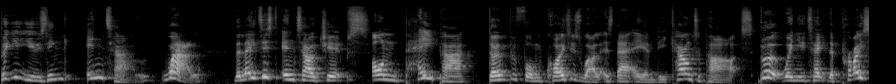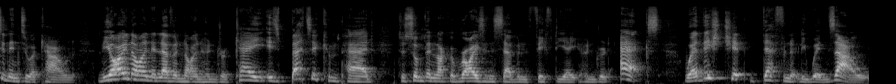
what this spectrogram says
but you're using Intel. Well, the latest Intel chips, on paper, don't perform quite as well as their AMD counterparts. But when you take the pricing into account, the i9-11900K is better compared to something like a Ryzen 7 5800X, where this chip definitely wins out.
